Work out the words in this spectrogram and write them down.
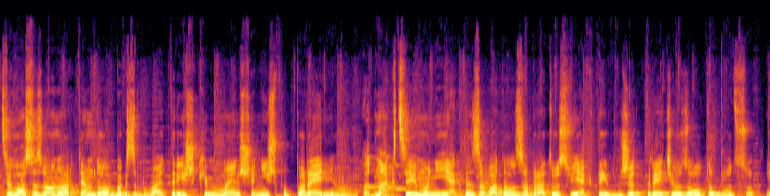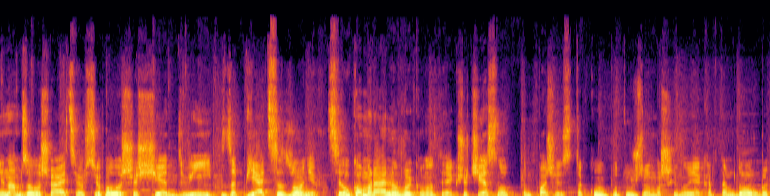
Цього сезону Артем Довбик забуває трішки менше ніж попереднього. Однак це йому ніяк не завадило забрати у свій актив вже третю золоту бутсу. І нам залишається всього лише ще дві за 5 сезонів. Цілком реально виконати, якщо чесно, тим паче з такою потужною машиною, як Артем Довбик.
